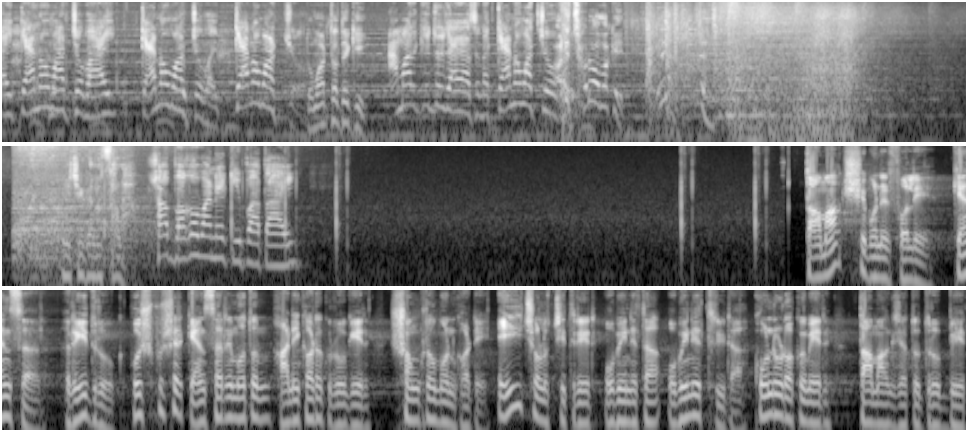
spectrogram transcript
ভাই কেন মারছো ভাই? কেন মারছো ভাই? কেন মারছো? তোমার তাতে কি? আমার কিছু যায় আসে না। কেন মারছো? আরে ছাড়ো আমাকে। বেঁচে গেল সালা। সব ভগবানের কৃপা তাই। তামাক সেবনের ফলে ক্যান্সার হৃদরোগ, ফুসফুসের ক্যান্সারের মতন হানিকারক রোগের সংক্রমণ ঘটে। এই চলচ্চিত্রের অভিনেতা, অভিনেত্রীরা কোনো রকমের তামাকজাত দ্রব্যের,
